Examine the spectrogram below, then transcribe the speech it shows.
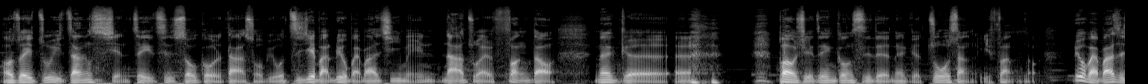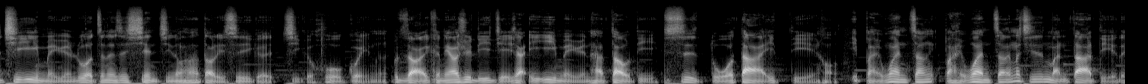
哦，所以足以彰显这一次收购的大手笔。我直接把六百八十七亿美元拿出来放到那个呃 暴雪这间公司的那个桌上一放哦。六百八十七亿美元，如果真的是现金的话，它到底是一个几个货柜呢？不知道，可能要去理解一下一亿美元它到底是多大一叠哈？一百万张，百万张，那其实蛮大叠的。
